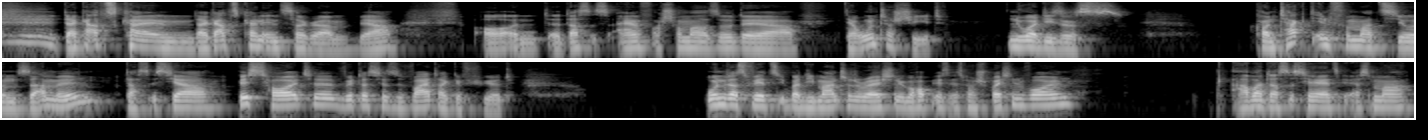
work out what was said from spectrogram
da gab es kein, kein Instagram, ja. Und äh, das ist einfach schon mal so der, der Unterschied. Nur dieses Kontaktinformationen sammeln, das ist ja bis heute wird das ja so weitergeführt. Ohne dass wir jetzt über Demand Generation überhaupt jetzt erstmal sprechen wollen. Aber das ist ja jetzt erstmal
